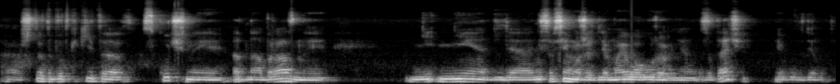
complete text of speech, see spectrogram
э, что это будут какие-то скучные, однообразные, не, не, для, не совсем уже для моего уровня задачи я буду делать.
